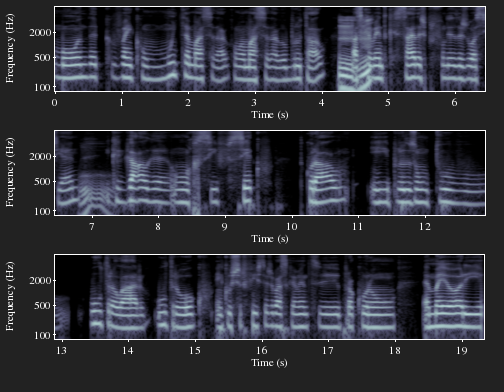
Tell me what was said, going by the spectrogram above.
uma onda que vem com muita massa d'água, com uma massa d'água brutal, uhum. basicamente que sai das profundezas do oceano uh. e que galga um recife seco de coral e produz um tubo ultra largo, ultra oco, em que os surfistas basicamente procuram a maior e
